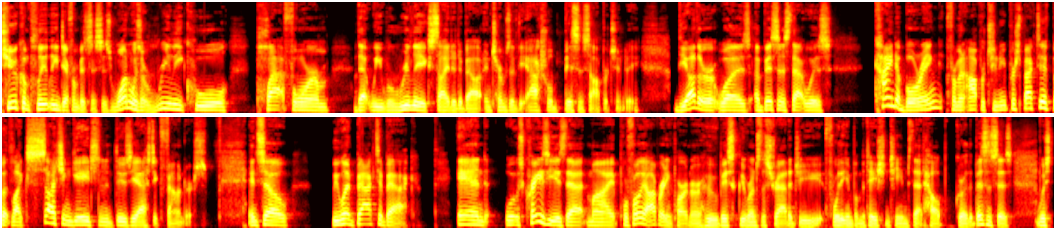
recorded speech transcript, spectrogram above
two completely different businesses. One was a really cool platform that we were really excited about in terms of the actual business opportunity. The other was a business that was kind of boring from an opportunity perspective, but like such engaged and enthusiastic founders. And so we went back to back. And what was crazy is that my portfolio operating partner, who basically runs the strategy for the implementation teams that help grow the businesses, was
